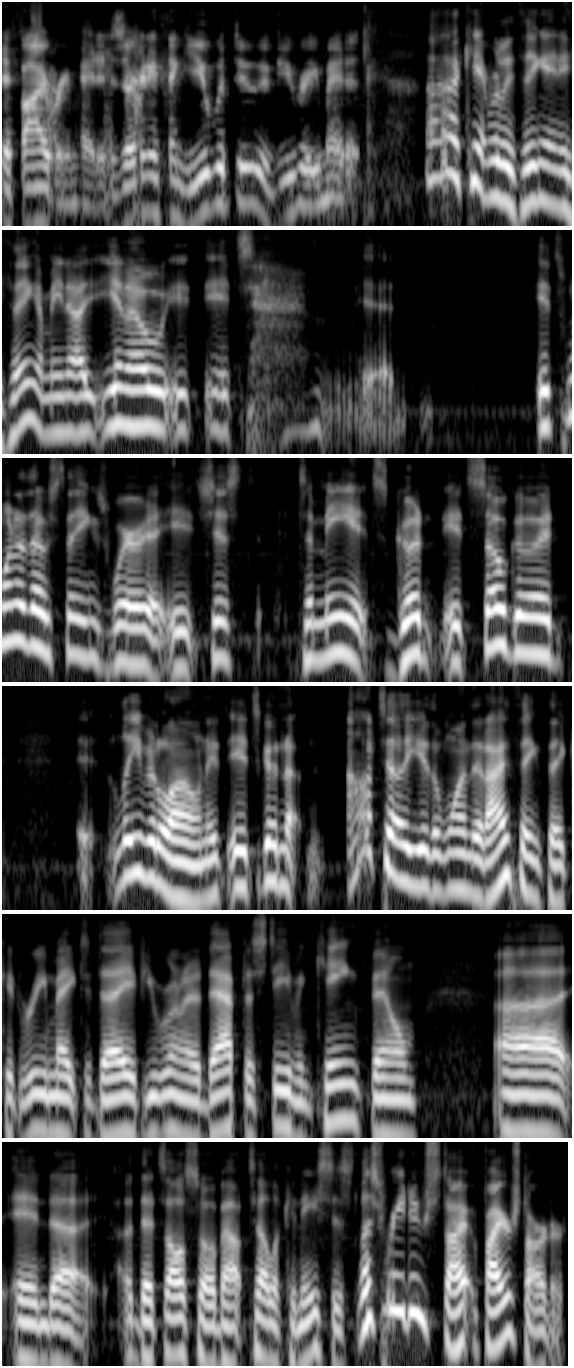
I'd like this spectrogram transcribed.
if I remade it. Is there anything you would do if you remade it? I can't really think of anything. I mean, I you know, it, it's it's one of those things where it's just to me, it's good. It's so good. Leave it alone. It, it's good. enough. I'll tell you the one that I think they could remake today if you were going to adapt a Stephen King film, uh, and uh, that's also about telekinesis. Let's redo Sti- Firestarter.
